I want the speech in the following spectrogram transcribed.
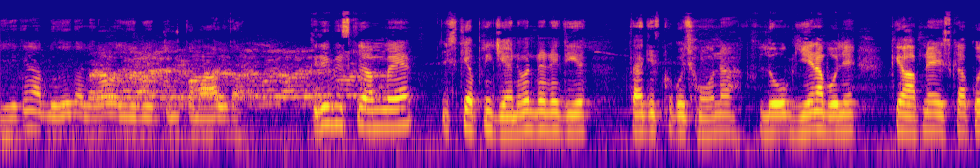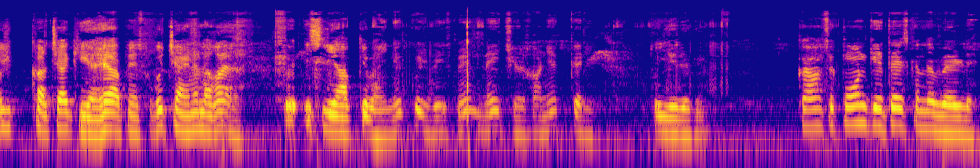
ये देखें आप लोहे का लगा हुआ, ये भी एकदम कमाल का। करीब इसकी अब मैं इसकी अपनी जैनवर ने दी है। ताकि इसको कुछ हो ना। लोग ये ना बोलें कि आपने इसका कुछ खर्चा किया है, आपने इसको कुछ चाइना लगाया है। तो इसलिए आपके भाई ने कुछ भी इसमें नई छेड़खानियाँ करी। तो ये देखें, कहाँ से कौन कहता है इसके अंदर वेल्ड है?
